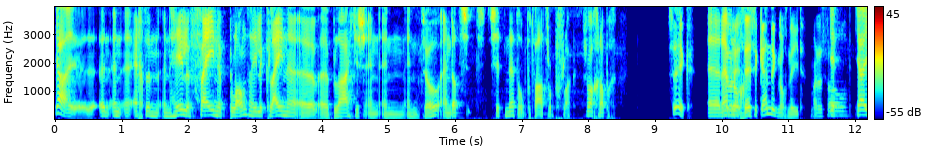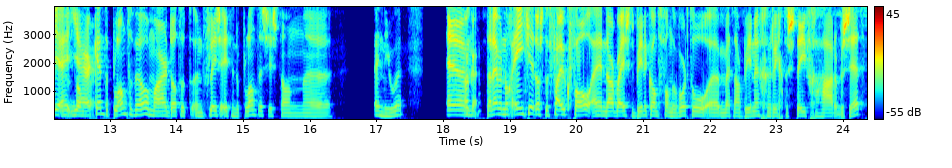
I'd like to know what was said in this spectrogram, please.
ja, een, een, echt een, een hele fijne plant. Hele kleine eh, blaadjes en, en, en zo. En dat zit, zit net op het wateroppervlak. Dat is wel grappig. Sick. Eh, dan hebben we nog... Deze kende ik nog niet, maar dat is wel... Ja, je, herkent de planten wel, maar dat het een vleesetende plant is, is dan eh, een nieuwe. Ehm. Dan hebben we nog eentje, dat is de fuikval. En daarbij is de binnenkant van de wortel eh, met naar binnen gerichte stevige haren bezet.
